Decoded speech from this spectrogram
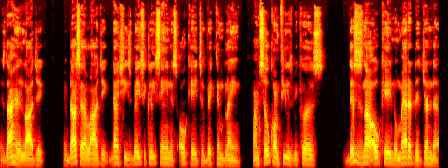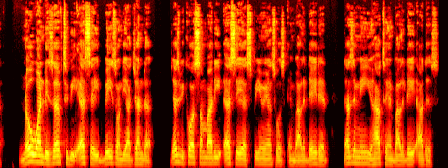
Is that her logic? If that's her logic, then she's basically saying it's okay to victim blame. I'm so confused because this is not okay no matter the gender. No one deserves to be essayed based on the agenda. Just because somebody essay experience was invalidated doesn't mean you have to invalidate others.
